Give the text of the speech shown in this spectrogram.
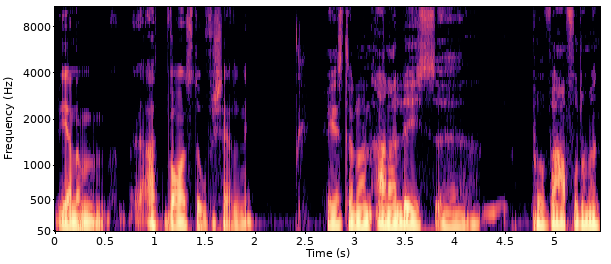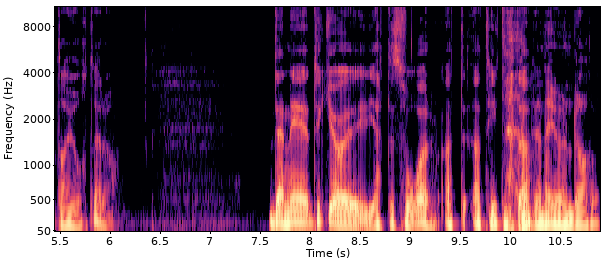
genom att vara en stor försäljning. Finns det någon analys eh, på varför de inte har gjort det då? Den är, tycker jag är jättesvår att, att hitta. Den är under,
